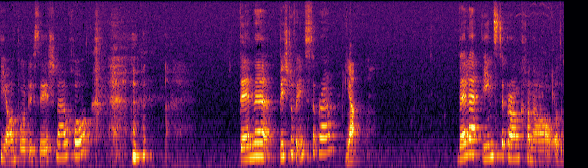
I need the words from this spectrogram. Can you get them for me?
Die Antwort ist sehr schnell gekommen. Dann bist du auf Instagram? Ja. Welchen Instagram-Kanal oder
